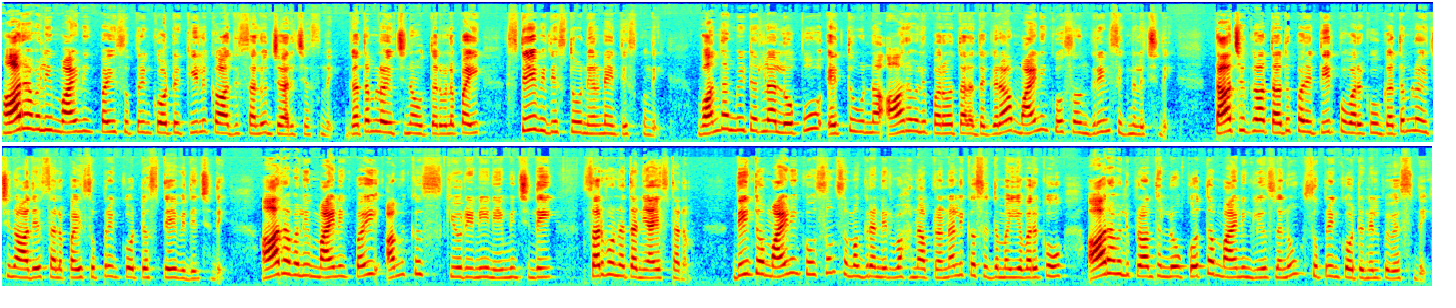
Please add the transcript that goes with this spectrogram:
ఆరావళి మైనింగ్ పై సుప్రీంకోర్టు కీలక ఆదేశాలు జారీ చేసింది. గతంలో ఇచ్చిన ఉత్తర్వులపై స్టే విధిస్తూ నిర్ణయం తీసుకుంది. వంద మీటర్ల లోపు ఎత్తు ఉన్న ఆరవలి పర్వతాల దగ్గర మైనింగ్ కోసం గ్రీన్ సిగ్నల్ ఇచ్చింది. తాజాగా తదుపరి తీర్పు వరకు గతంలో ఇచ్చిన ఆదేశాలపై సుప్రీంకోర్టు స్టే విధించింది. ఆరవలి మైనింగ్ పై అమికస్ క్యూరీని నియమించింది సర్వోన్నత న్యాయస్థానం. దీంతో మైనింగ్ కోసం సమగ్ర నిర్వహణ ప్రణాళిక సిద్ధమయ్యే వరకు ఆరవలి ప్రాంతంలో కొత్త మైనింగ్ లీజ్లను సుప్రీంకోర్టు నిలిపివేసింది.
